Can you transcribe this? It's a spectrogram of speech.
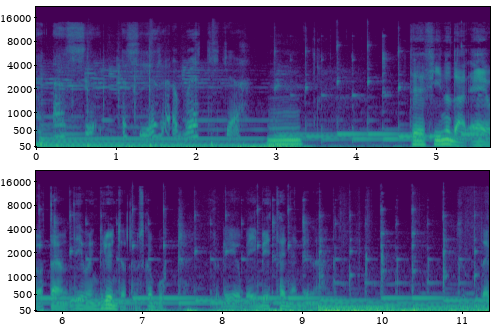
Jeg sier jeg, sier jeg vet ikke. Mm. Det fine der er jo at de, det er jo en grunn til at de skal bort. For det er jo babytennene dine. Så det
